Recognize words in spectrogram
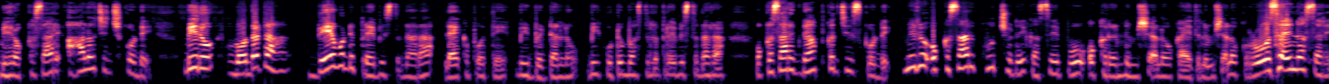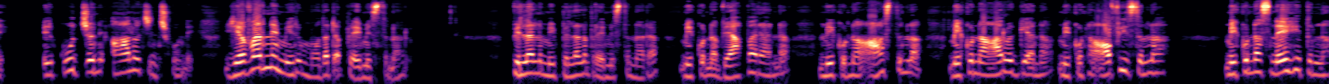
మీరు ఒక్కసారి ఆలోచించుకోండి. మీరు మొదట దేవుణ్ణి ప్రేమిస్తున్నారా? లేకపోతే మీ బిడ్డల్లో మీ కుటుంబస్తులు ప్రేమిస్తున్నారా? ఒకసారి జ్ఞాపకం చేసుకోండి. మీరు ఒక్కసారి కూర్చొని కాసేపు ఒక రెండు నిమిషాలు ఒక ఐదు నిమిషాలు ఒక రోజైనా సరే మీరు కూర్చొని ఆలోచించుకోండి. ఎవరిని మీరు మొదట ప్రేమిస్తున్నారు? పిల్లలు మీ పిల్లలను ప్రేమిస్తున్నారా? మీకున్న వ్యాపారాన్న మీకున్న ఆస్తుల్లా మీకున్న ఆరోగ్యాన మీకున్న ఆఫీసుల్లా మీకున్న స్నేహితుల్లా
